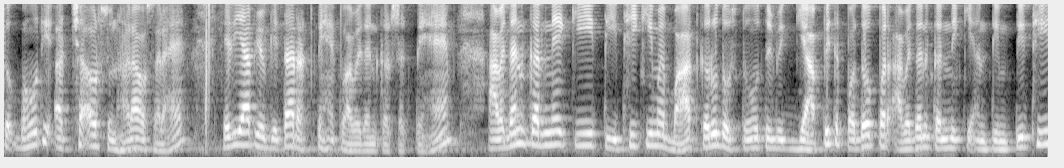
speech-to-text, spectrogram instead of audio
तो बहुत ही अच्छा और सुनहरा अवसर है। यदि आप योग्यता रखते हैं तो आवेदन कर सकते हैं। आवेदन करने की तिथि की मैं बात करूँ दोस्तों तो विज्ञापित पदों पर आवेदन करने की अंतिम तिथि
